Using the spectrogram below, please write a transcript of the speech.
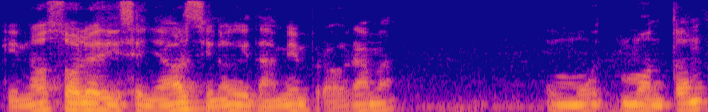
que no solo es diseñador, sino que también programa un montón.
